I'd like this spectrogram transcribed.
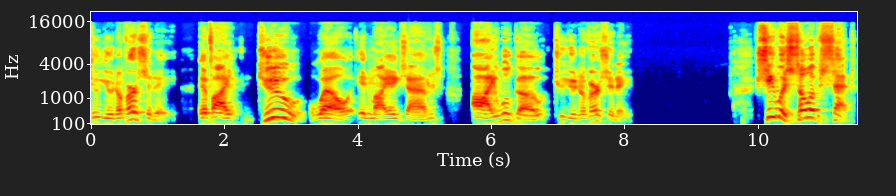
to university. If I do well in my exams, I will go to university. She was so upset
